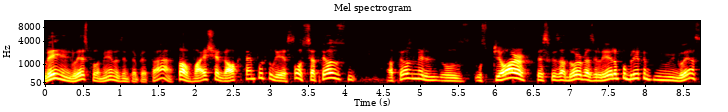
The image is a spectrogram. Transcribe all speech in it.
ler em inglês, pelo menos, interpretar, só vai chegar o que está em português. Pô, se até os até os, os, os pior pesquisador brasileiro publicam em inglês.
